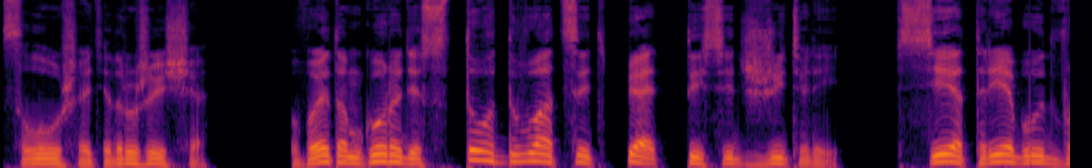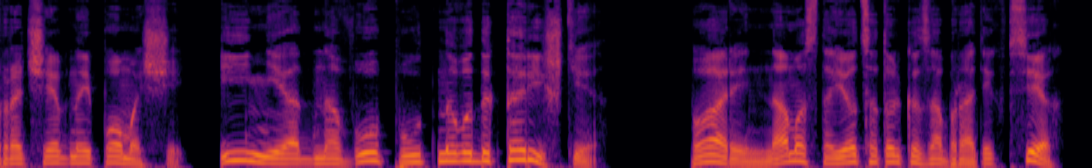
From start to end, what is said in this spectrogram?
Слушайте, дружище, в этом городе 125 тысяч жителей. Все требуют врачебной помощи и ни одного путного докторишки. Парень, нам остается только забрать их всех.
